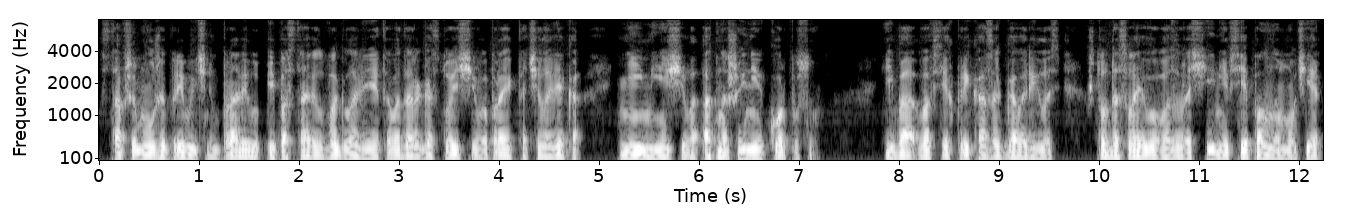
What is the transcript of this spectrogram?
ставшему уже привычным правилу и поставил во главе этого дорогостоящего проекта человека, не имеющего отношения к корпусу. Ибо во всех приказах говорилось, что до своего возвращения все полномочия,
